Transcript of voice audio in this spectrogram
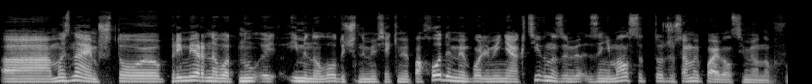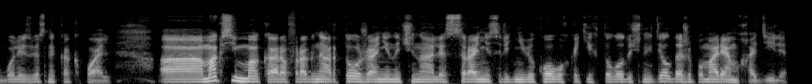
а, мы знаем, что примерно вот, ну, э, именно лодочными всякими походами более-менее активно занимался тот же самый Павел Семенов, более известный как Паль. А, Максим Макаров, Рагнар тоже они начинали с раннесредневековых каких-то лодочных дел, даже по морям ходили.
